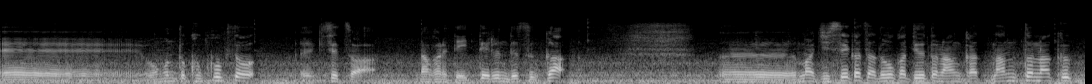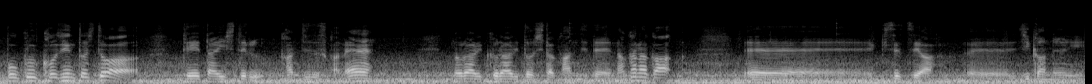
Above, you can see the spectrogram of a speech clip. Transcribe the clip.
えーもう本当刻々と季節は流れていっているんですがまあ実生活はどうかというとなんかなんとなく僕個人としては停滞してる感じですかね。のらりくらりとした感じでなかなか、えー季節や、えー時間のように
